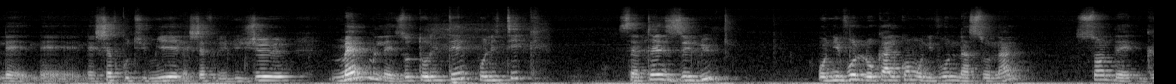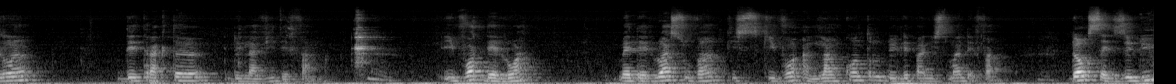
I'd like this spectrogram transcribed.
les, les, chefs coutumiers, les chefs religieux, même les autorités politiques, certains élus, au niveau local comme au niveau national, sont des grands détracteurs de la vie des femmes. Ils votent des lois, mais des lois souvent qui, qui vont à l'encontre de l'épanouissement des femmes. Donc ces élus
